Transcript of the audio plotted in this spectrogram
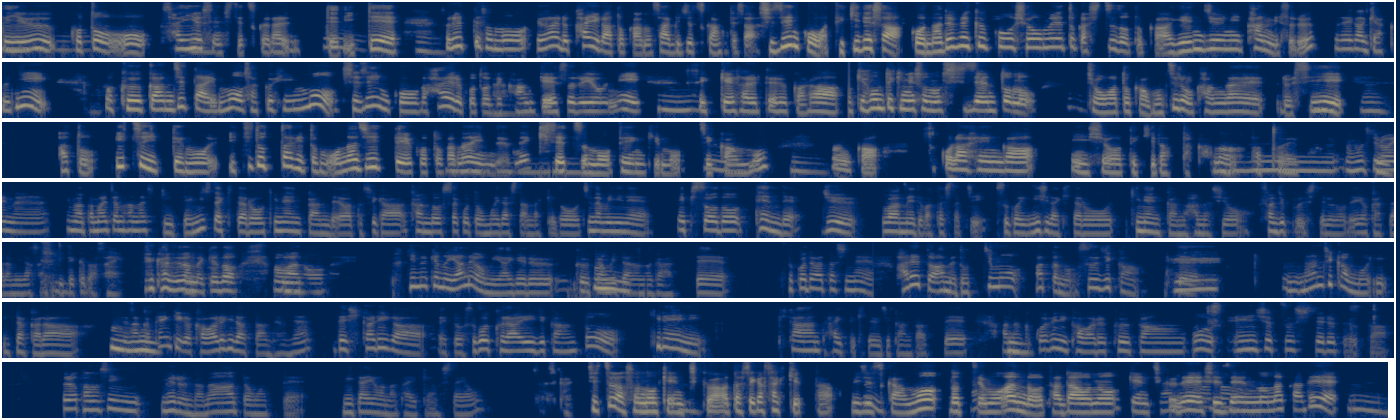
ていうことを最優先して作られていて、それってそのいわゆる絵画とかのさ美術館ってさ自然光は敵でさこうなるべくこう照明とか湿度とか厳重に管理する。それが逆に、まあ、空間自体も作品も自然光が入ることで関係するように設計されてるから、基本的にその自然との調和とかをもちろん考えるし、あといつ行っても一度たりとも同じっていうことがないんだよね、うん、季節も天気も時間も、うん、なんかそこら辺が印象的だったかな、例えば。面白いね、うん、今玉井ちゃんの話聞いて西田喜太郎記念館で私が感動したことを思い出したんだけどちなみにねエピソード10で10話目で私たちすごい西田喜太郎記念館の話を30分してるのでよかったら皆さん聞いてくださいっていう感じなんだけど、うん、まあ、あの吹き抜けの屋根を見上げる空間みたいなのがあって、うん、そこで私ね晴れと雨どっちもあったの。数時間で何時間もいたからでなんか天気が変わる日だったんだよね。で光が、えっと、すごい暗い時間と綺麗にピカーンって入ってきてる時間とあってあなんかこういうふうに変わる空間を演出してるというか、それを楽しめるんだなと思って似たような体験をしたよ。確かに実はその建築は私がさっき言った美術館もどっちも安藤忠雄の建築で自然の中で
